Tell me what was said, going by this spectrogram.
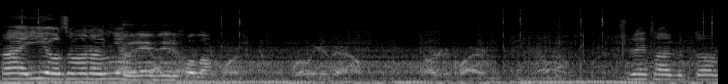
Ha iyi o zaman oynayalım. Görevleri falan. Şuraya target down.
